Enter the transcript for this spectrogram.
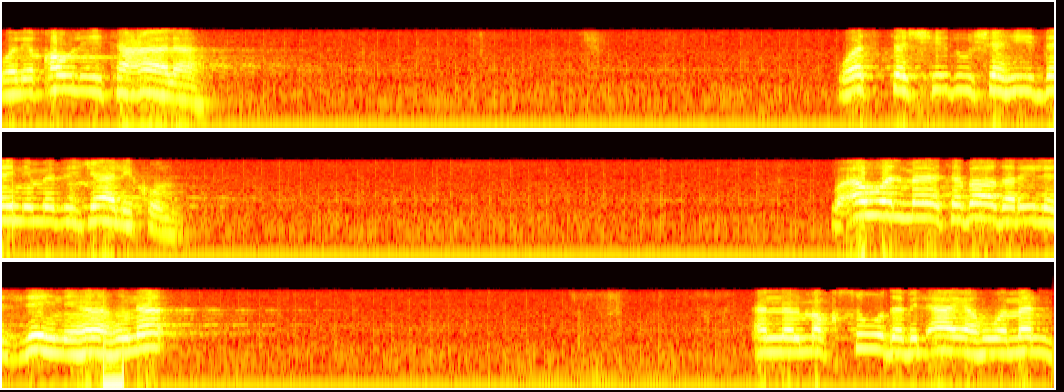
ولقوله تعالى واستشهدوا شهيدين من رجالكم. وأول ما يتبادر إلى الذهن ها هنا أن المقصود بالآية هو من؟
